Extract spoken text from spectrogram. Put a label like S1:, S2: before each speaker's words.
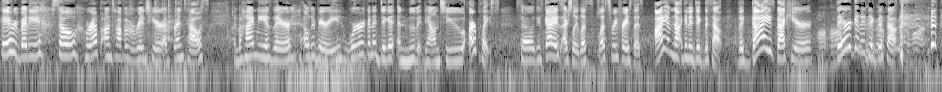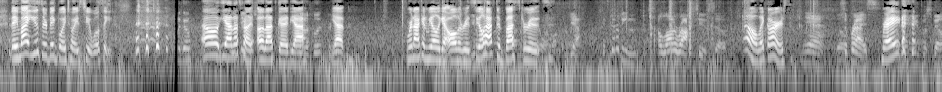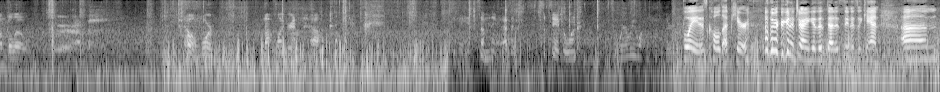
S1: Hey everybody, so we're up on top of a ridge here at friend's house and behind me is their elderberry. We're gonna dig it and move it down to our place. So these guys, actually let's let's rephrase this. I am not gonna dig this out. The guys back here, uh -huh. they're gonna dig, dig this out. they might use their big boy toys too, we'll see. oh yeah, that's probably, oh that's good, yeah. Yep. We're not gonna be able to get all the roots, so you'll have to bust roots.
S2: Yeah, it's gonna be a lot of rock too, so.
S1: Oh, like ours.
S2: Yeah, well, surprise.
S1: Right?
S3: keep us down below. Oh, more not flat ground. Oh.
S2: Some there. That's a substantial one. Where we wanting to put the dirt?
S1: Boy, it is cold up here. We're gonna try and get this done as soon as we can. Um,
